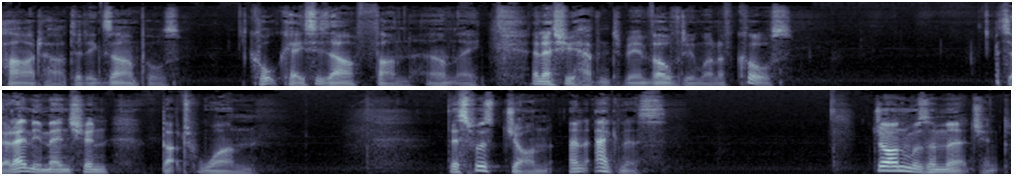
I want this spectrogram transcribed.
hard hearted examples. Court cases are fun, aren't they? Unless you happen to be involved in one, of course. So let me mention but one. This was John and Agnes. John was a merchant,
